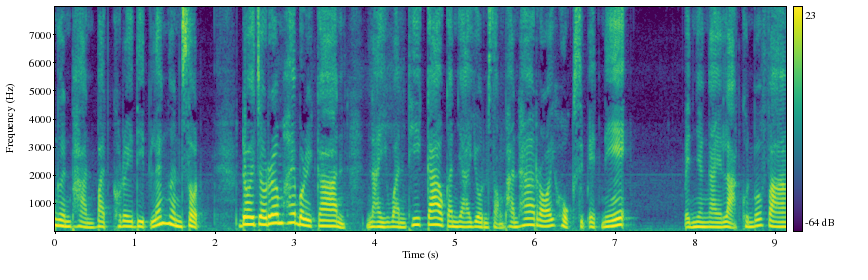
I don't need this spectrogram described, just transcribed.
เงินผ่านบัตรเครดิตและเงินสด โดยจะเริ่มให้บริการในวันที่ 9 กันยายน 2561 นี้ เป็นยังไงหลักคุณผู้ฟัง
